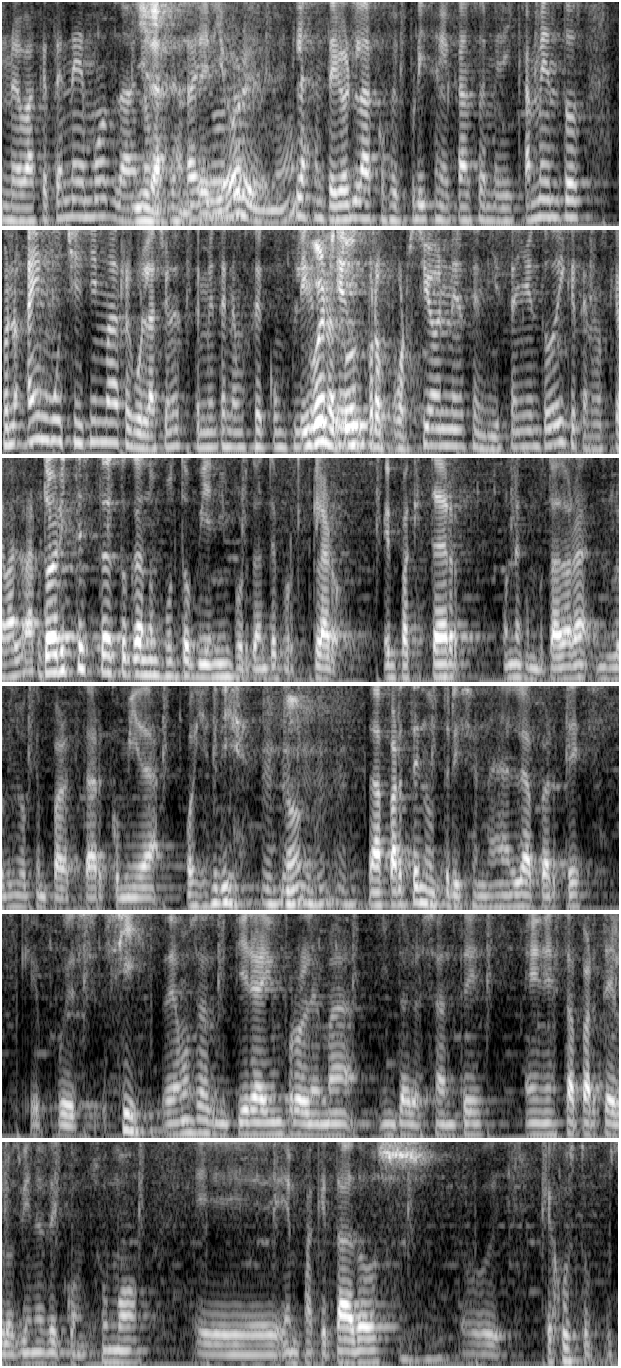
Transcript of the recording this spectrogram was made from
nueva que tenemos, la y las anteriores, ¿no? Las anteriores, la COFEPRIS en el caso de medicamentos. Bueno, hay muchísimas regulaciones que también tenemos que cumplir en proporciones, en diseño, en todo y que tenemos que evaluar. Tú ahorita estás tocando un punto bien importante porque, claro, empaquetar una computadora no es lo mismo que empaquetar comida hoy en día, ¿no? La parte nutricional, la parte que pues sí, debemos admitir hay un problema interesante en esta parte de los bienes de consumo eh, empaquetados, que justo pues,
